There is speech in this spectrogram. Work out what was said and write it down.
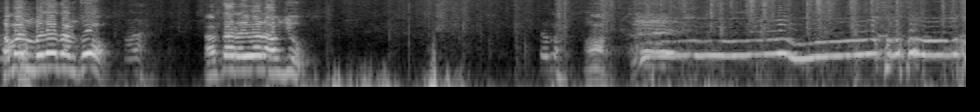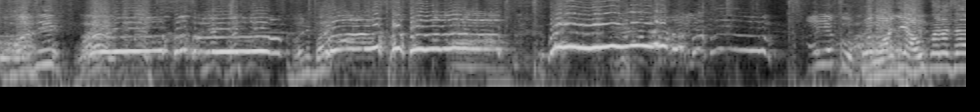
ખમણ મજા તાણ છો આવતા રવિવાર આવજો. હા. આઈએ તો કોણ ભુવાજી આવું કરે છે?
